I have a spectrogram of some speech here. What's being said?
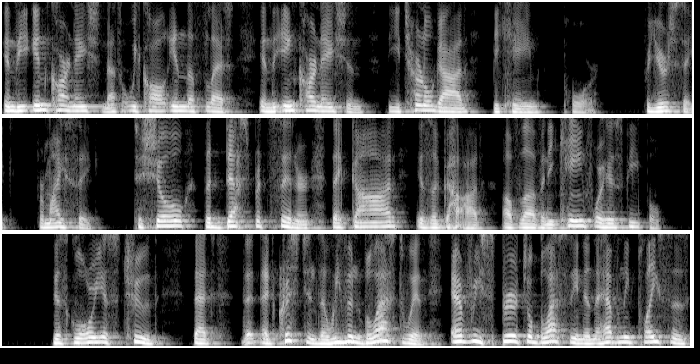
In the incarnation, that's what we call in the flesh. In the incarnation, the eternal God became poor for your sake, for my sake, to show the desperate sinner that God is a God of love and he came for his people. This glorious truth that, that, that, Christians that we've been blessed with, every spiritual blessing in the heavenly places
